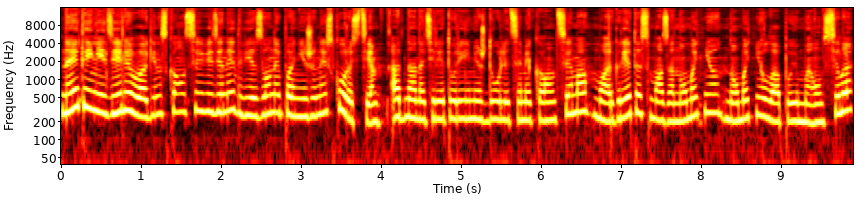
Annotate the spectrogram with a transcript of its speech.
На этой неделе в Агинскалнце введены две зоны пониженной скорости. Одна на территории между улицами Калнцема, Маргрета, Смаза Номотню, Номотню, Лапу и Мелнсила,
